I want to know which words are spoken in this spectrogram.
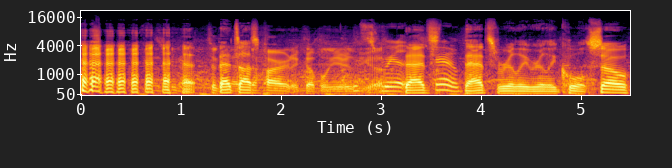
Took That's that awesome. heart a couple of years it's ago. real. That's true. that's really really cool. So,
